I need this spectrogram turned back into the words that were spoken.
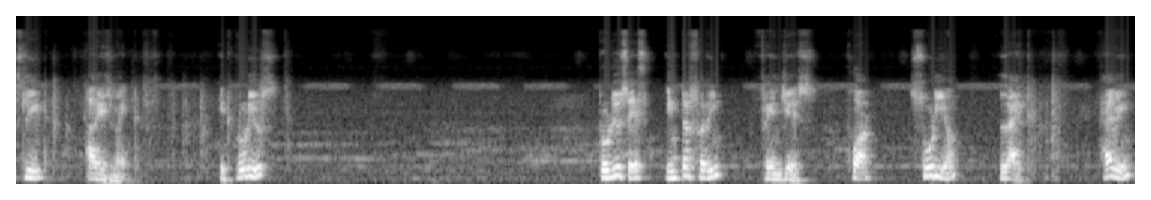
slit arrangement it produce produces interfering fringes for sodium light having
